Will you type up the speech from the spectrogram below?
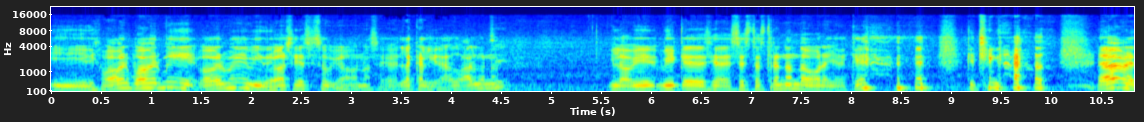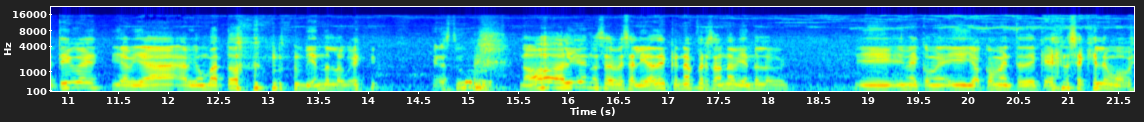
y dije, voy a ver, voy a ver mi, voy a ver mi video, a ver si ya se subió, no sé, la calidad o algo, ¿no? Sí. Y lo vi, vi que decía, se está estrenando ahora. Y yo, ¿qué? ¿Qué chingado? Ya me metí, güey, y había, había un vato viéndolo, güey. ¿Eras tú? No, alguien, o sea, me salía de que una persona viéndolo, güey. Y, y, me come- y yo comenté de que no sé qué le moví.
